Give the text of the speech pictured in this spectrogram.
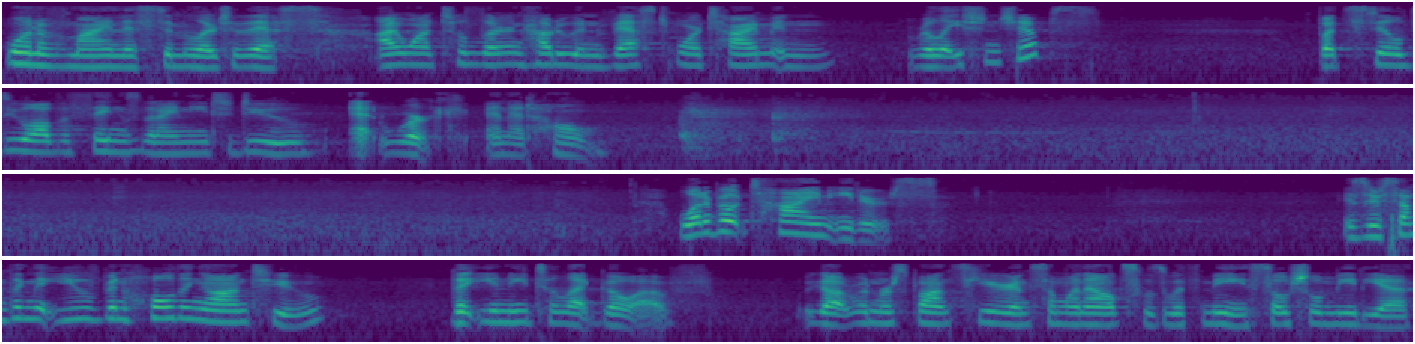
One of mine is similar to this. I want to learn how to invest more time in relationships, but still do all the things that I need to do at work and at home. What about time eaters? Is there something that you've been holding on to that you need to let go of? We got one response here, and someone else was with me social media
